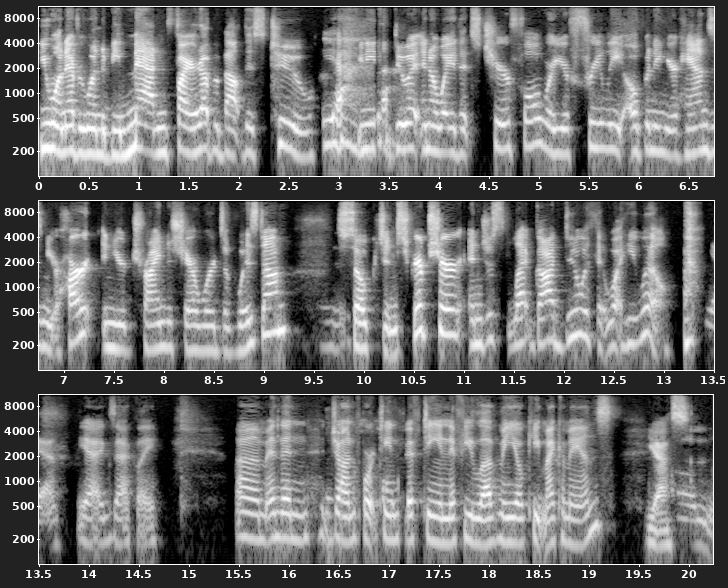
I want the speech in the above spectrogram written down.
you want everyone to be mad and fired up about this too. yeah You need to do it in a way that's cheerful where you're freely opening your hands and your heart and you're trying to share words of wisdom Mhm. soaked in scripture and just let God do with it what he will. yeah yeah exactly um and then john 14 15 if you love me you'll keep my commands Yes. Um,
